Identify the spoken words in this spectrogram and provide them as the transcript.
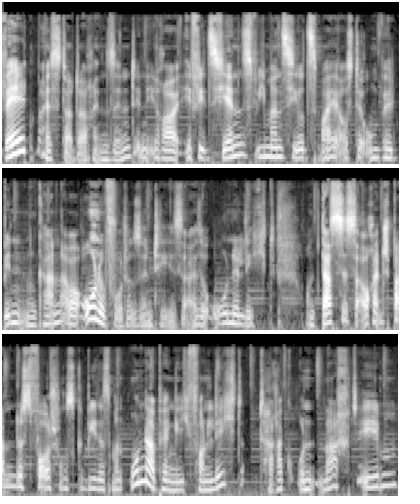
Weltmeister darin sind, in ihrer Effizienz, wie man CO2 aus der Umwelt binden kann, aber ohne Photosynthese, also ohne Licht. Und das ist auch ein spannendes Forschungsgebiet, dass man unabhängig von Licht, Tag und Nacht eben,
